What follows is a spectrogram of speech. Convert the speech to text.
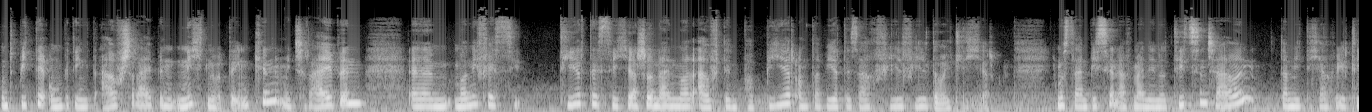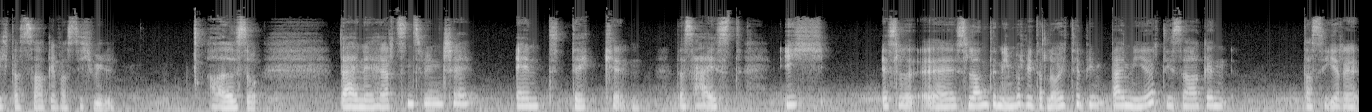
Und bitte unbedingt aufschreiben, nicht nur denken, mit Schreiben ähm, manifestiert es sich ja schon einmal auf dem Papier und da wird es auch viel, viel deutlicher. Ich musste ein bisschen auf meine Notizen schauen, damit ich auch wirklich das sage, was ich will. Also, deine Herzenswünsche entdecken. Das heißt, ich es, äh, es landen immer wieder Leute bei mir, die sagen, dass sie ihre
